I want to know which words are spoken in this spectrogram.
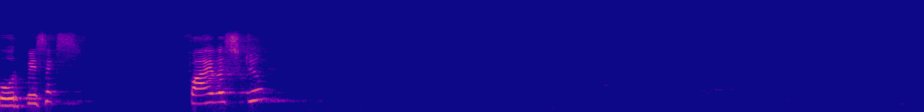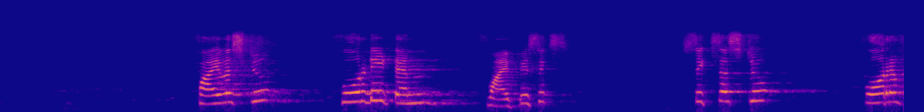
s two, one s two, two s two, two p six, three s two, three p six, three p six, four s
